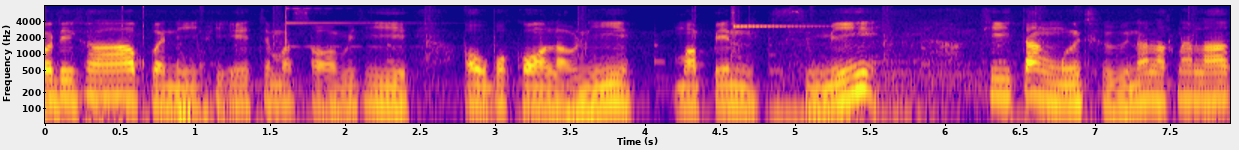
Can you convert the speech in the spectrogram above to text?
วัสดีครับ วันนี้พี่เอจะมาสอนวิธีเอาอุปกรณ์เหล่านี้มาเป็นสิ่งนี้ที่ตั้งมือถือน่ารักน่ารัก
